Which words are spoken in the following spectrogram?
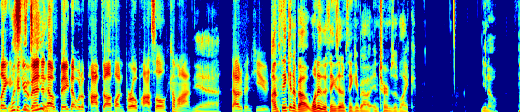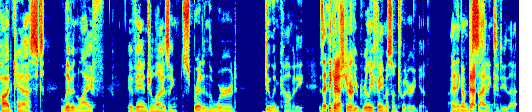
Like, What's could you the imagine deal? how big that would have popped off on Bro Postle? Come on, Yeah. that would have been huge. I'm thinking about one of the things that I'm thinking about in terms of like, you know, podcast, living life, evangelizing, spreading the word, doing comedy is I think I'm Yeah, just going to get really famous on Twitter again. I think I'm That's- deciding to do that.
